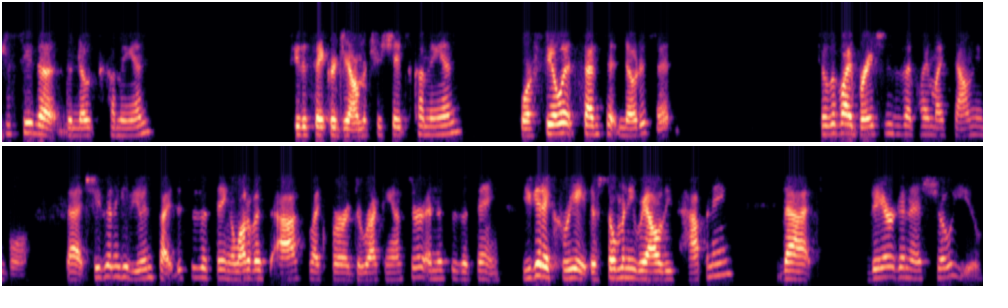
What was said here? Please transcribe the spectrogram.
Just see the, the notes coming in. See the sacred geometry shapes coming in, or feel it, sense it, notice it. Feel the vibrations as I play my sounding bowl. That she's going to give you insight. This is a thing. A lot of us ask like for a direct answer, and this is a thing. You get to create. There's so many realities happening that they're going to show you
